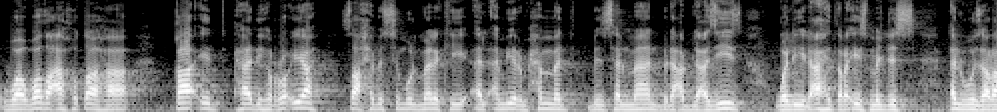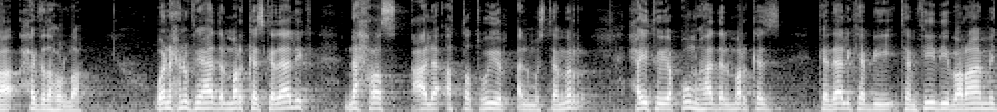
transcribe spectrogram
ووضع خطاها قائد هذه الرؤية صاحب السمو الملكي الأمير محمد بن سلمان بن عبد العزيز ولي العهد رئيس مجلس الوزراء حفظه الله. ونحن في هذا المركز كذلك نحرص على التطوير المستمر حيث يقوم هذا المركز كذلك بتنفيذ برامج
